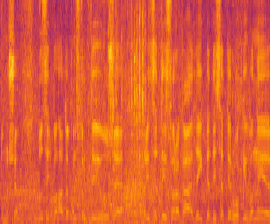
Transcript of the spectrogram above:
тому що досить багато конструктивів уже 30, 40, де й 50 років. Вони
